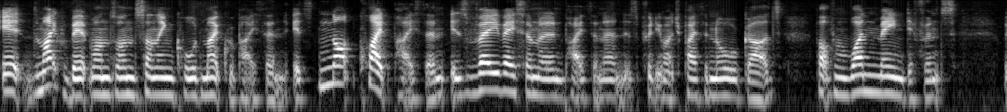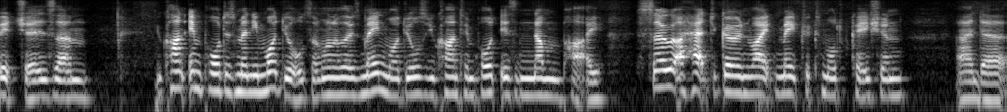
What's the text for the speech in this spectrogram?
it the microbit runs on something called MicroPython. It's not quite Python. It's very, very similar in Python, and it's pretty much Python in all regards, apart from one main difference, which is um, you can't import as many modules, and one of those main modules you can't import is NumPy. So I had to go and write matrix multiplication and uh,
